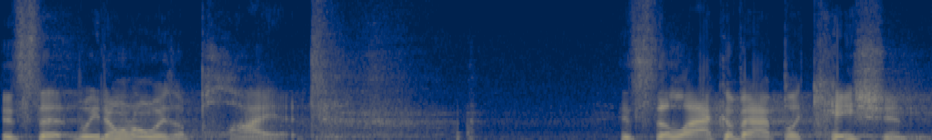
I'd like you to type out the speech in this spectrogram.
It's that we don't always apply it. It's the lack of application.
